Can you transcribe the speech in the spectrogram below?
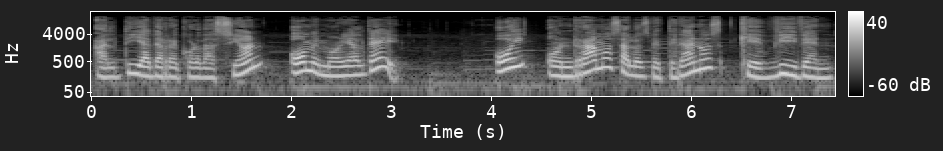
al Día de Recordación o Memorial Day. Hoy honramos a los veteranos que viven.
